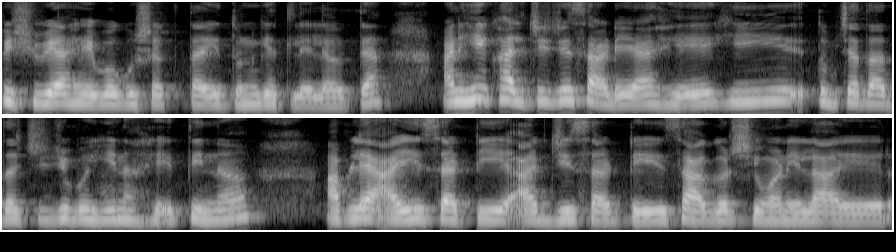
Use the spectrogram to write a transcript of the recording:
पिशवी आहे बघू शकता इथून घेतलेल्या होत्या. आणि ही खालची जी साडी आहे ही तुमच्या दादाची जी बहीण आहे तिनं आपल्या आईसाठी आजीसाठी सागर शिवाणीला आयर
